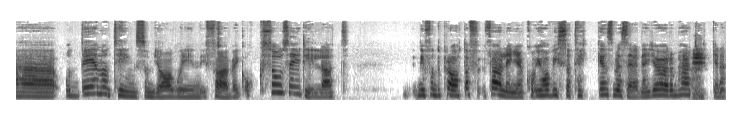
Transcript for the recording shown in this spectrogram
Uh, och det är någonting som jag går in i förväg också och säger till att ni får inte prata för länge. Jag har vissa tecken som jag säger, när jag gör de här mm. tecknen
